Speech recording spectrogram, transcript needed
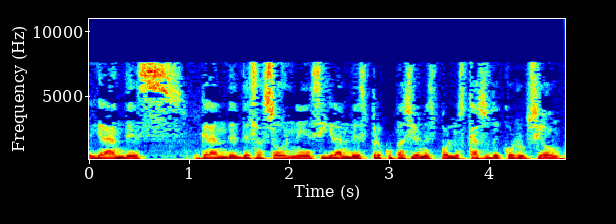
grandes, grandes desazones y grandes preocupaciones por los casos de corrupción.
